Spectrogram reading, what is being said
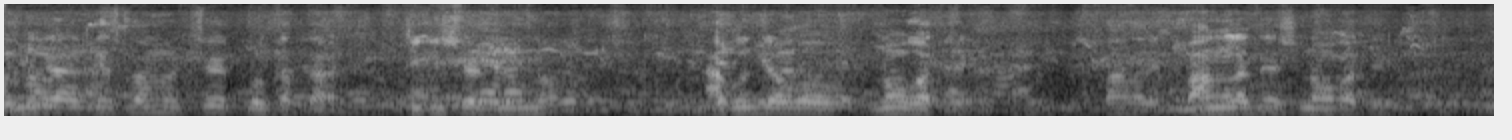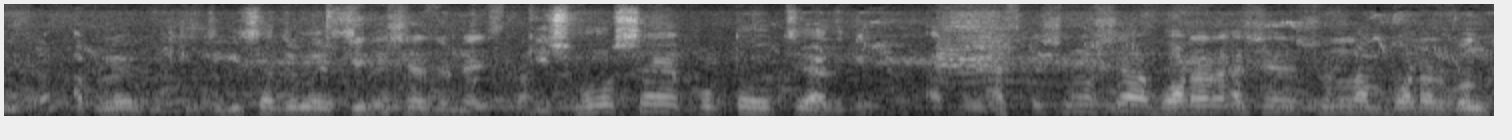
আমরা গেছিলাম হচ্ছে কলকাতা চিকিৎসার জন্য। এখন যাব নওগাঁতে। বাংলাদেশ নওগাঁতে। আপনারা চিকিৎসার জন্য চিকিৎসার জন্য ইসলাম কি সমস্যায় পড়তে হচ্ছে আজকে? আজকে সমস্যা বর্ডার আছে শুনলাম বর্ডার বন্ধ।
